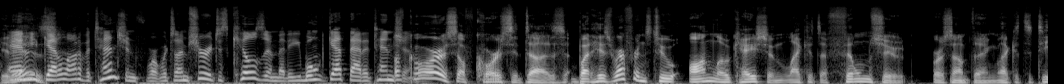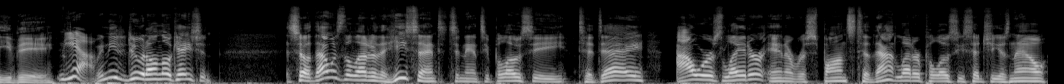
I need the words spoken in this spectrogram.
It and is. he'd get a lot of attention for it, which I'm sure it just kills him that he won't get that attention. Of course, of course it does. But his reference to on location, like it's a film shoot or something, like it's a TV. Yeah. We need to do it on location. So that was the letter that he sent to Nancy Pelosi today. Hours later, in a response to that letter, Pelosi said she is now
